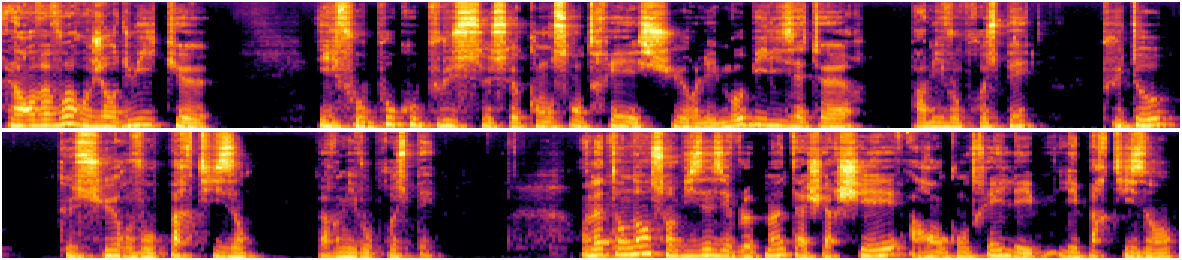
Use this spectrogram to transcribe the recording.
Alors on va voir aujourd'hui que il faut beaucoup plus se concentrer sur les mobilisateurs parmi vos prospects plutôt que sur vos partisans parmi vos prospects. On a tendance en business development à chercher à rencontrer les, partisans,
